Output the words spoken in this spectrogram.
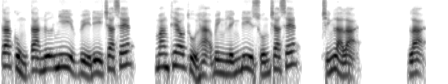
ta cùng ta nữ nhi vì đi tra xét, mang theo thủ hạ binh lính đi xuống tra xét, chính là lại. Lại,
